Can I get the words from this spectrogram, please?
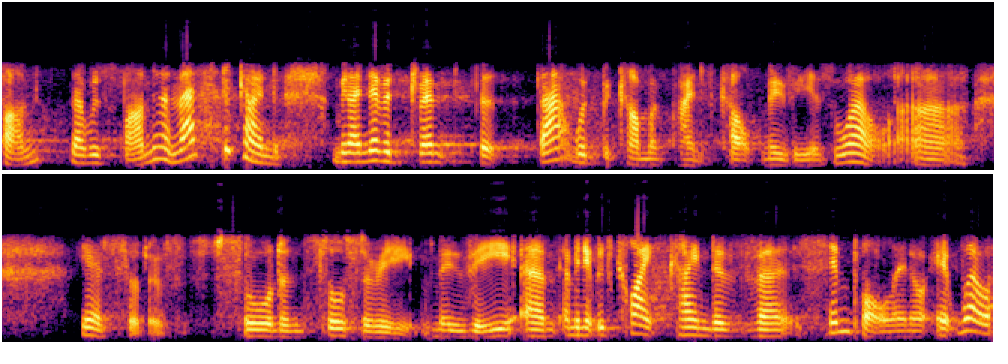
fun. That was fun. And that's the kind of, I mean, I never dreamt that that would become a kind of cult movie as well. Uh, yes, sort of sword and sorcery movie. Um, I mean, it was quite kind of uh, simple. You know, it, well,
